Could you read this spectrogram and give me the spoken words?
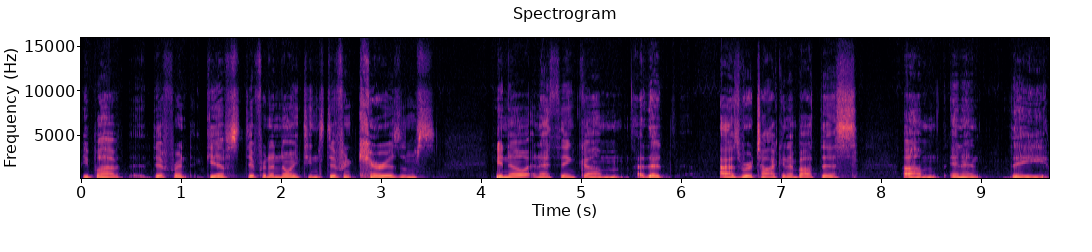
people have different gifts, different anointings, different charisms. You know, and I think um, that as we're talking about this, um, and in the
